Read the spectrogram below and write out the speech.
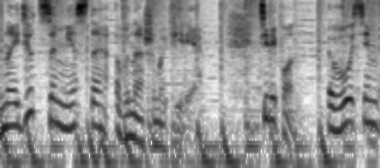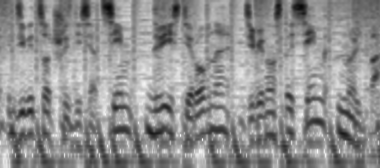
найдется место в нашем эфире. Телефон 8 967 200 ровно 9702.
